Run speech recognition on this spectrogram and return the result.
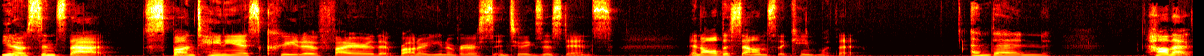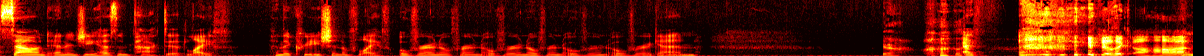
You know, since that spontaneous creative fire that brought our universe into existence and all the sounds that came with it. And then how that sound energy has impacted life and the creation of life over and over and over and over and over and over again. Yeah. I You're like, uh huh.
